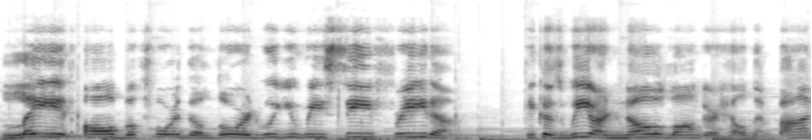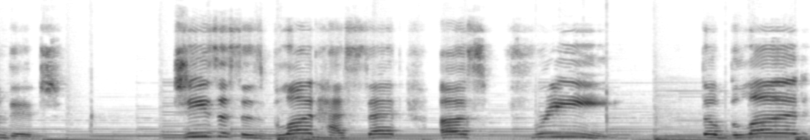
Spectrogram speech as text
lay it all before the Lord? Will you receive freedom? Because we are no longer held in bondage. Jesus' blood has set us free. The blood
